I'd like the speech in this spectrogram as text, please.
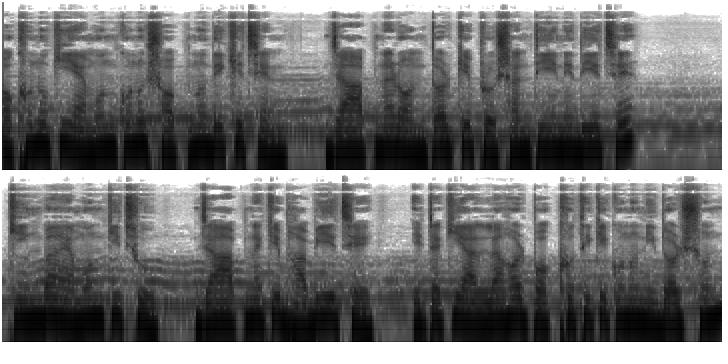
কখনো কি এমন কোনো স্বপ্ন দেখেছেন যা আপনার অন্তরকে প্রশান্তি এনে দিয়েছে? কিংবা এমন কিছু যা আপনাকে ভাবিয়েছে, এটা কি আল্লাহর পক্ষ থেকে কোনো নিদর্শন?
